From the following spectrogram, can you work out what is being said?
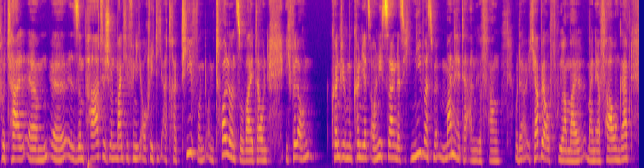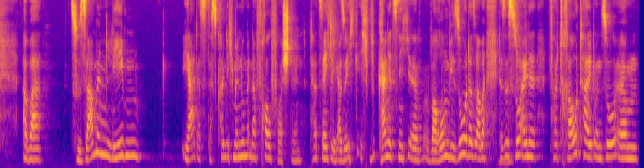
total ähm, äh, sympathisch und manche finde ich auch richtig attraktiv und, und toll und so weiter. Und ich will auch, könnte, könnte jetzt auch nicht sagen, dass ich nie was mit einem Mann hätte angefangen. Oder ich habe ja auch früher mal meine Erfahrung gehabt. Aber Zusammenleben ja, das, das könnte ich mir nur mit einer Frau vorstellen. Tatsächlich. Also ich, ich kann jetzt nicht, äh, warum, wieso oder so, aber das ist so eine Vertrautheit und so, ähm,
